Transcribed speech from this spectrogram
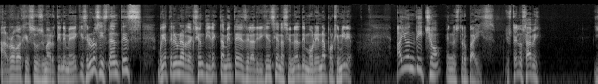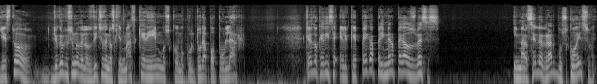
arroba Jesús Martín MX. En unos instantes voy a tener una reacción directamente desde la dirigencia nacional de Morena, porque mire, hay un dicho en nuestro país, y usted lo sabe, y esto yo creo que es uno de los dichos en los que más queremos como cultura popular. ¿Qué es lo que dice? El que pega primero pega dos veces. Y Marcelo Ebrard buscó eso, ¿eh?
